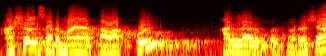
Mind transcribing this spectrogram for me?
আসল সারমায়া তাওয়াক্কুল, আল্লাহর উপর ভরসা।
